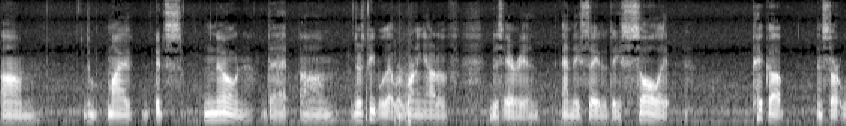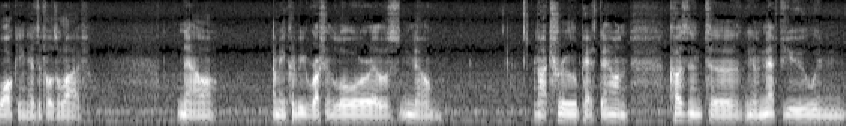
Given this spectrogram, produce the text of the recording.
um, the, my it's known that um, there's people that were running out of this area, and they say that they saw it pick up and start walking as if it was alive. Now, I mean, could be Russian lore. It was, you know, not true, passed down cousin to, you know, nephew and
